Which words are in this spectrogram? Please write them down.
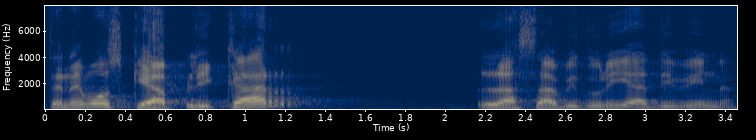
tenemos que aplicar la sabiduría divina.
